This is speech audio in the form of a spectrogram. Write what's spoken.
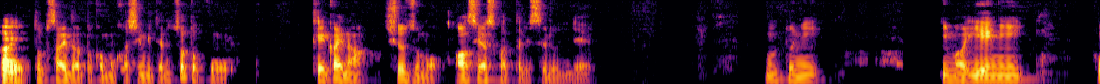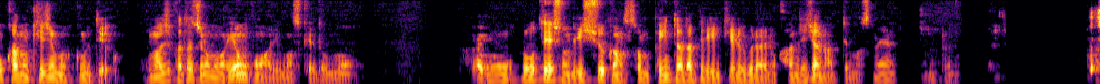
はい。トップサイダーとかモカシみたいな、ちょっとこう、軽快なシューズも合わせやすかったりするんで、本当に、今家に他の生地も含めて同じ形のものが4本ありますけども、はい。もうローテーションで1週間そのペインターだけでいけるぐらいの感じにはなってますね。本当に確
